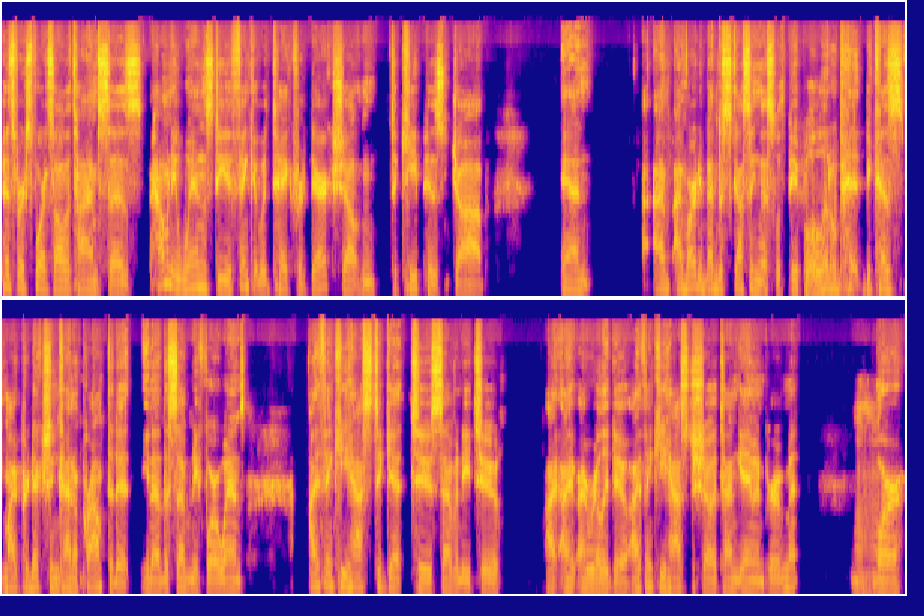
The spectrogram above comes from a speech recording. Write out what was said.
Pittsburgh Sports All the Time says, How many wins do you think it would take for Derek Shelton to keep his job? And I've, I've already been discussing this with people a little bit because my prediction kind of prompted it, you know, the 74 wins. I think he has to get to 72. I, I, I really do. I think he has to show a 10 game improvement Mhm. or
